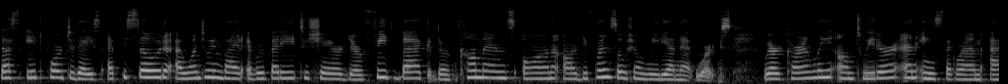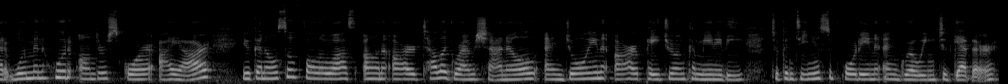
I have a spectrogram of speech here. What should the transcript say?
That's it for today's episode. I want to invite everybody to share their feedback, their comments on our different social media networks. We are currently on Twitter and Instagram at womanhood underscore IR. You can also follow us on our Telegram channel and join our Patreon community to continue supporting and growing together.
